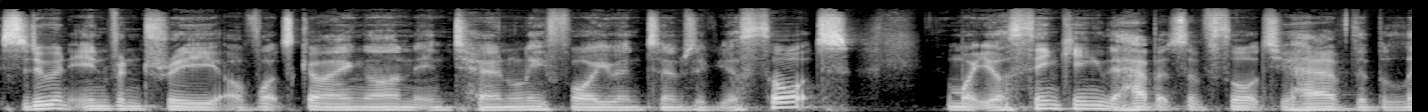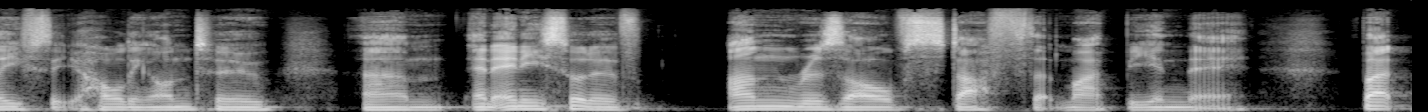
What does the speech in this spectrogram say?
is to do an inventory of what's going on internally for you in terms of your thoughts and what you're thinking, the habits of thoughts you have, the beliefs that you're holding on to, um, and any sort of unresolved stuff that might be in there. But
